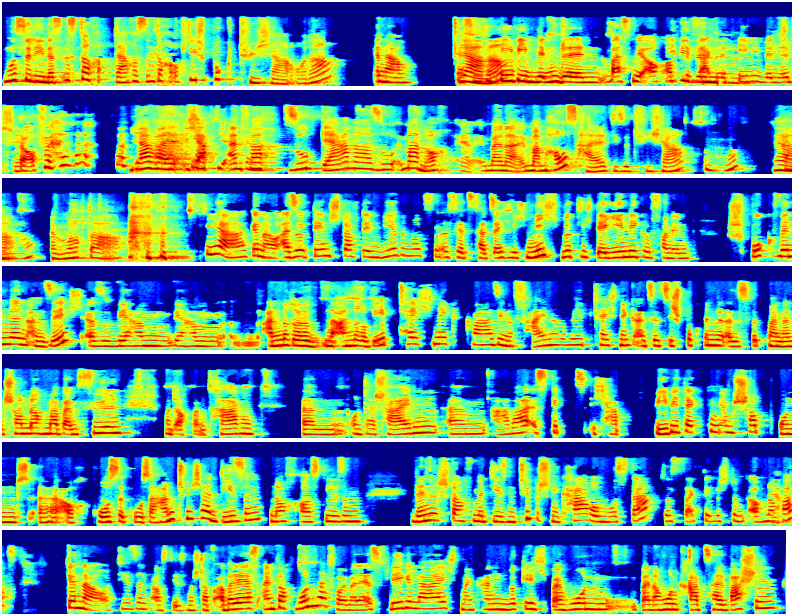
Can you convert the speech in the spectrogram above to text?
Musselin, das ist doch, daraus sind doch auch die Spucktücher, oder? Genau. Das ja, sind ne? Babywindeln, was mir auch oft gesagt wird, Babywindelstoff. Ja, weil ich ja, habe die einfach genau. so gerne, so immer noch äh, in meiner, in meinem Haushalt, diese Tücher. Mhm. Ja, genau. immer noch da. ja, genau. Also den Stoff, den wir benutzen, ist jetzt tatsächlich nicht wirklich derjenige von den Spuckwindeln an sich. Also wir haben, wir haben andere, eine andere Webtechnik quasi, eine feinere Webtechnik als jetzt die Spuckwindel. Also das wird man dann schon nochmal beim Fühlen und auch beim Tragen ähm, unterscheiden. Ähm, aber es gibt, ich habe Babydecken im Shop und äh, auch große, große Handtücher. Die sind noch aus diesem Windelstoff mit diesem typischen Karo-Muster. Das sagt dir bestimmt auch noch ja. was. Genau, die sind aus diesem Stoff. Aber der ist einfach wundervoll, weil er ist pflegeleicht. Man kann ihn wirklich bei hohen, bei einer hohen Gradzahl waschen.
